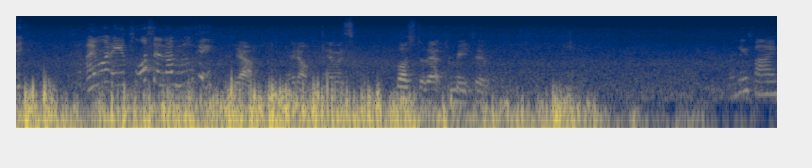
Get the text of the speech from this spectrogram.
I'm on A plus and I'm moving. Yeah, I know. It was close to that for me too. Everything's fine.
